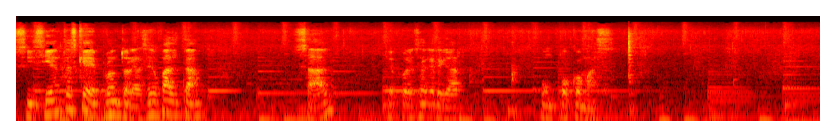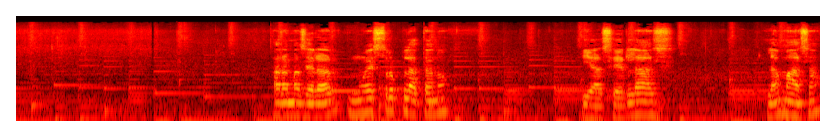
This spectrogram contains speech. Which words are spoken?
Si sientes que de pronto le hace falta sal, le puedes agregar un poco más. Para macerar nuestro plátano y hacer las, la masa,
